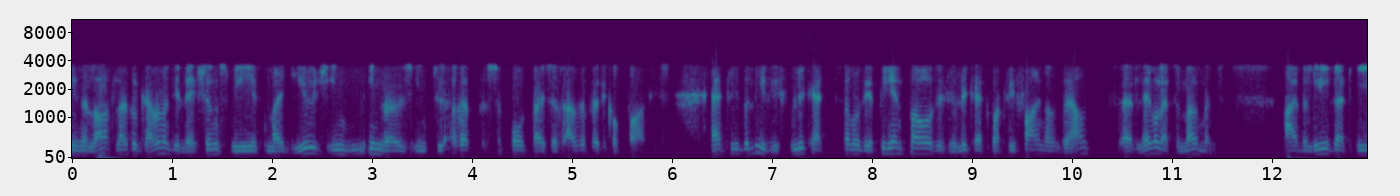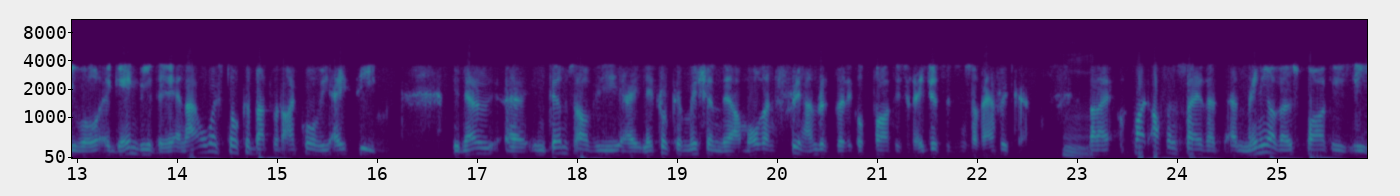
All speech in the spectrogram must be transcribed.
In the last local government elections, we have made huge in, inroads into other support bases of other political parties. And we believe, if you look at some of the opinion polls, if you look at what we find on the ground uh, level at the moment, I believe that we will again be there. And I always talk about what I call the A team. You know, uh, in terms of the uh, Electoral Commission, there are more than 300 political parties registered in South Africa. Hmm. But I quite often say that uh, many of those parties is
